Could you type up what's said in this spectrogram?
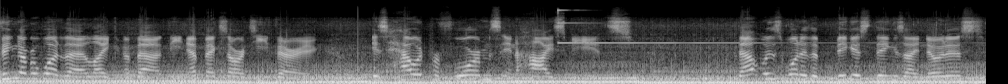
Thing number one that I like about the FXRT fairing is how it performs in high speeds. That was one of the biggest things I noticed,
